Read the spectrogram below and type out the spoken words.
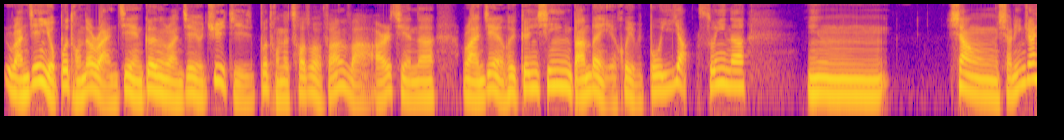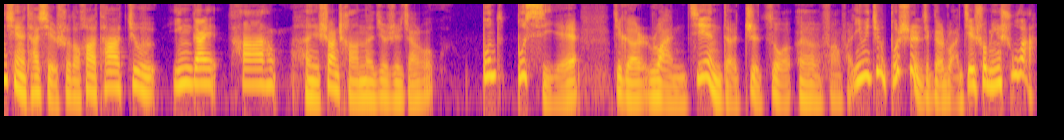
软件有不同的软件，各种软件有具体不同的操作方法，而且呢，软件也会更新，版本也会不一样。所以呢，嗯，像小林章先生他写书的话，他就应该他很擅长的，就是假如不不写这个软件的制作呃方法，因为这不是这个软件说明书啊。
